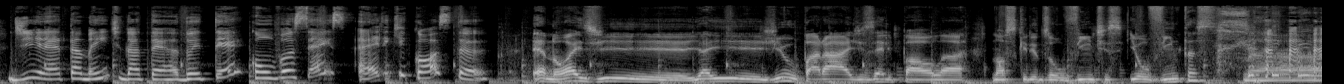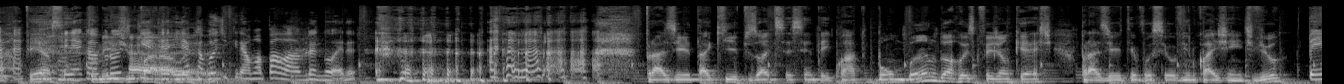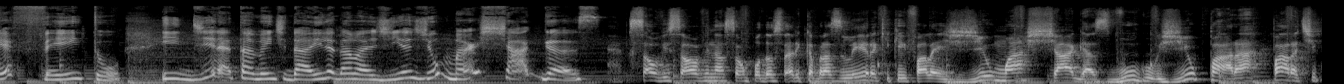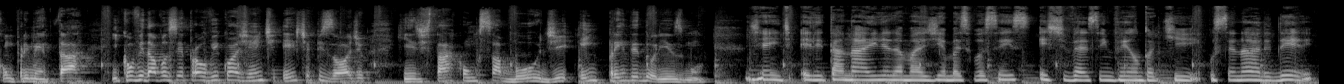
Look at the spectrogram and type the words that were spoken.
Diretamente da terra do ET, com vocês, Eric Costa. É nós, Gi. E aí, Gil, Pará, Gisele Paula, nossos queridos ouvintes e ouvintas. Ah, pensa, ele acabou, de, Pará, ele acabou de criar uma palavra agora. Prazer estar aqui, episódio 64, bombando do Arroz com Feijão Cast. Prazer ter você ouvindo com a gente, viu? Perfeito! E diretamente da Ilha da Magia, Gilmar Chagas. Salve, salve nação podosférica brasileira, que quem fala é Gilmar Chagas, vulgo Gil Pará, para te cumprimentar e convidar você para ouvir com a gente este episódio que está com sabor de empreendedorismo. Gente, ele tá na Ilha da Magia, mas se vocês estivessem vendo aqui o cenário dele,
